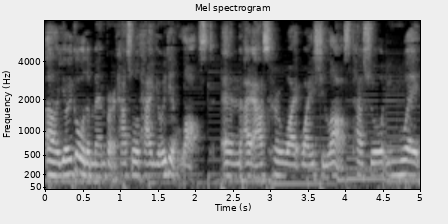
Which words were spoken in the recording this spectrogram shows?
呃有一个我的 member 他说他有一点 lost，and I ask her why why she lost？他说因为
